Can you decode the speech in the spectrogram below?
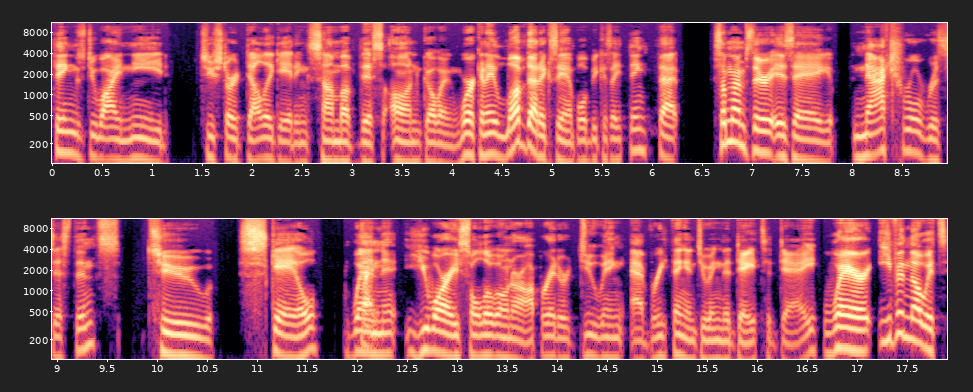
things do I need to start delegating some of this ongoing work? And I love that example because I think that sometimes there is a natural resistance to scale when right. you are a solo owner operator doing everything and doing the day to day, where even though it's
